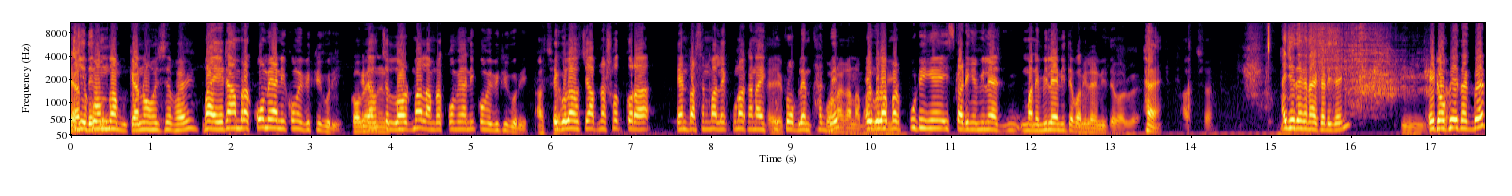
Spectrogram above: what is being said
এত কম দেখুন। দাম কেন হয়েছে ভাই? ভাই এটা আমরা কমে আনি কমে বিক্রি করি। এটা হচ্ছে লর্ড মাল আমরা কমে আনি কমে বিক্রি করি। আচ্ছা। এগুলা হচ্ছে আপনার শতকরা টেন পার্সেন্ট মালে কোনাখানা একটু এই প্রবলেম থাকবে। এগুলো আপনার পুটিং এ স্কার্টিং এ মিলে মানে মিলিয়ে নিতে পারবে। মিলাই নিতে পারবে। হ্যাঁ। আচ্ছা। এই যে দেখেন একটা ডিজাইন এটাও পেয়ে থাকবেন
